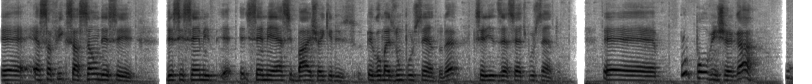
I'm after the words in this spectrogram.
é, essa fixação desse, desse CM, eh, CMS baixo aí, que ele pegou mais 1%, né? Que seria 17%. É, para o povo enxergar o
